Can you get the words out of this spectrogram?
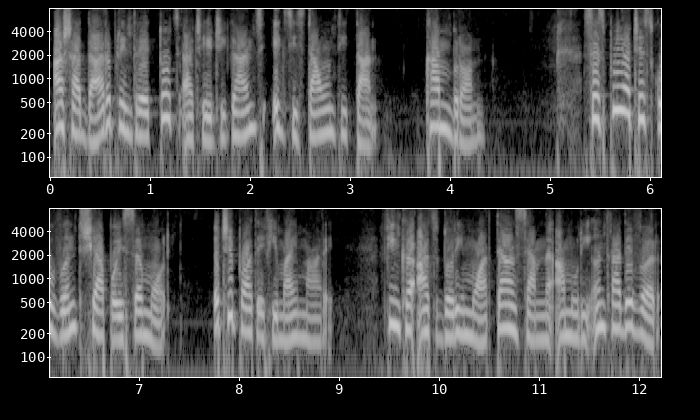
Așadar, printre toți acei giganți exista un titan, Cambron. Să spui acest cuvânt și apoi să mori. Ce poate fi mai mare? Fiindcă ați dori moartea înseamnă a muri într-adevăr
